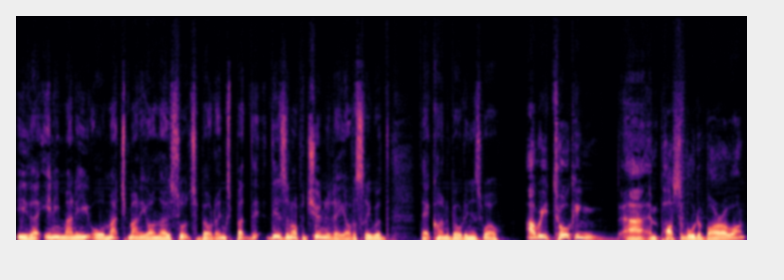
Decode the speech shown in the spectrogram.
either any money or much money on those sorts of buildings. But th- there's an opportunity, obviously, with that kind of building as well. Are we talking uh, impossible to borrow on?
